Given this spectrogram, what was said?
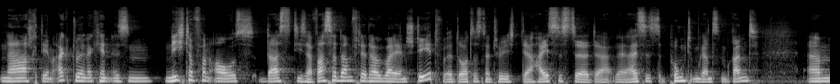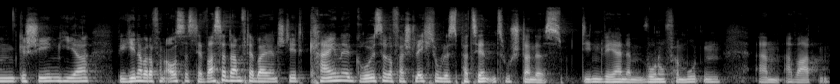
nach den aktuellen Erkenntnissen nicht davon aus, dass dieser Wasserdampf, der dabei entsteht, weil dort ist natürlich der heißeste, der, der heißeste Punkt im ganzen Brand ähm, geschehen hier. Wir gehen aber davon aus, dass der Wasserdampf, der dabei entsteht, keine größere Verschlechterung des Patientenzustandes, den wir in der Wohnung vermuten, ähm, erwarten.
